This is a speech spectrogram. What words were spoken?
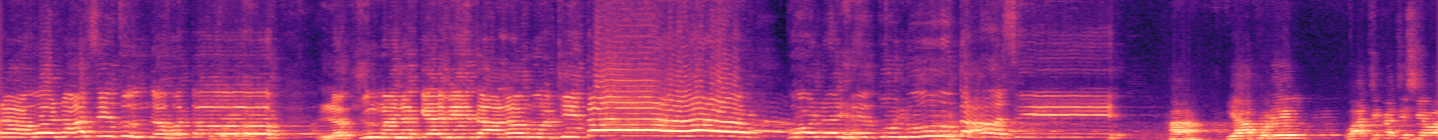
रावणासी झुंज होत? लक्ष्मण केवी झाला मूर्छित! कोण हे तू दासी? हा यापुढे वाचकाची सेवा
